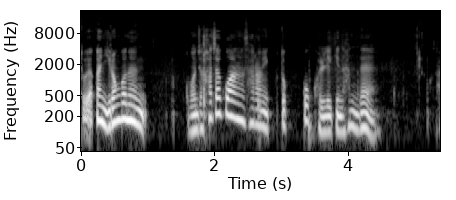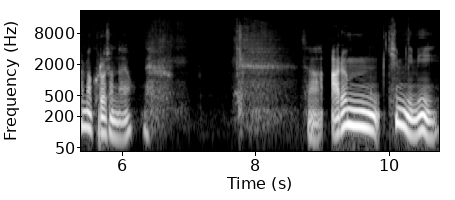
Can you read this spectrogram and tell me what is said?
또 약간 이런 거는 먼저 하자고 하는 사람이 또 꼭 걸리긴 한데 설마 그러셨나요? 자, 아름킴 님이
